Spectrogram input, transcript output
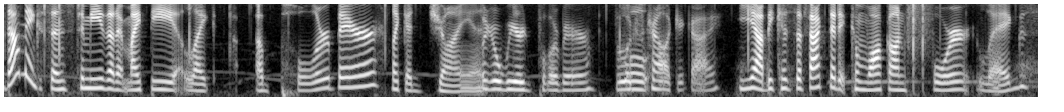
that makes sense to me that it might be like a polar bear, like a giant. Like a weird polar bear that looks kind of like a guy. yeah, because the fact that it can walk on four legs,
